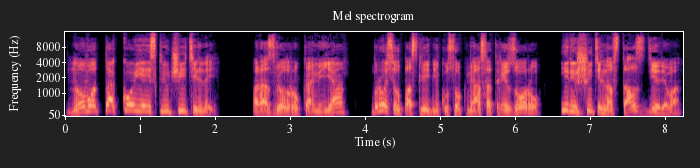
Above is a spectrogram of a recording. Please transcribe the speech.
«Ну вот такой я исключительный!» Развел руками я, бросил последний кусок мяса Трезору и решительно встал с дерева.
